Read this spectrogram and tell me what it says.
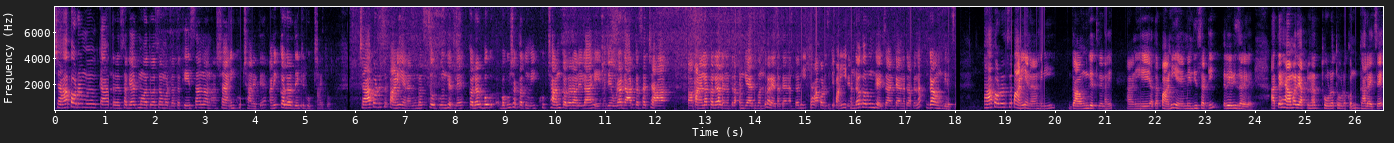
चहा पावडरमुळे काय होतं? सगळ्यात महत्त्वाचं म्हटलं तर केसांना ना शायनिंग खूप छान येते आणि कलर देखील खूप छान येतो. चहा पावडरचं पाणी आहे ना मी मस्त उकळून घेतलंय. कलर बघू बघू शकता तुम्ही. खूप छान कलर आलेला आहे. म्हणजे एवढा डार्क असा चहा पाण्याला कलर आल्यानंतर आपण गॅस बंद करायचा त्यानंतर ही चहा पावडरचं पाणी थंड करून घ्यायचं आणि त्यानंतर आपल्याला गाळून घ्यायचं. चहा पावडरचं पाणी आहे ना मी गाळून घेतलेलं आहे. आणि हे आता पाणी आहे मेहंदीसाठी रेडी झालेलं आहे. आता ह्यामध्ये आपल्याला थोडं थोडं करून घालायचं आहे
